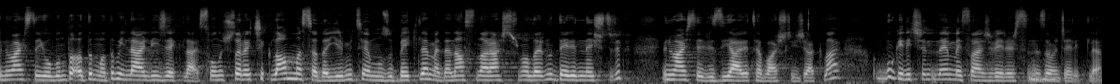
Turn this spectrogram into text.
üniversite yolunda adım adım ilerleyecekler. Sonuçlar açıklanmasa da 20 Temmuz'u beklemeden aslında araştırmalarını derinleştirip üniversiteleri ziyarete başlayacaklar. Bugün için ne mesaj verirsiniz öncelikle?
